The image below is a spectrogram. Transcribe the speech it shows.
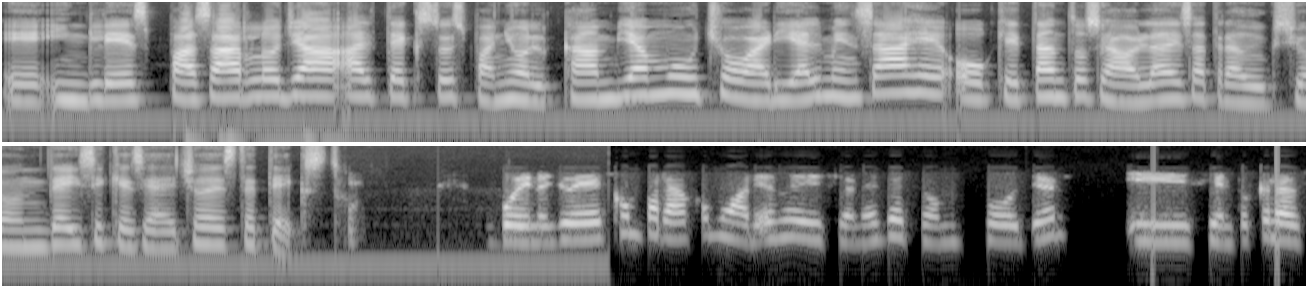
eh, inglés, pasarlo ya al texto español, cambia mucho, varía el mensaje o qué tanto se habla de esa traducción Daisy que se ha hecho de este texto. Bueno, yo he comparado como varias ediciones de Tom Sawyer y siento que las,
